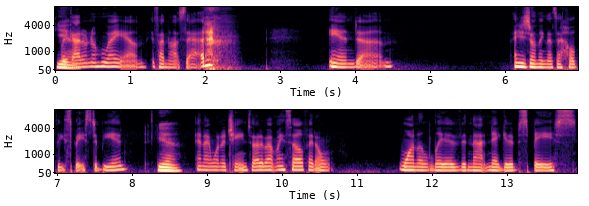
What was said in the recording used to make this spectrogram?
Yeah. Like I don't know who I am if I'm not sad. and um I just don't think that's a healthy space to be in. Yeah. And I want to change that about myself. I don't want to live in that negative space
